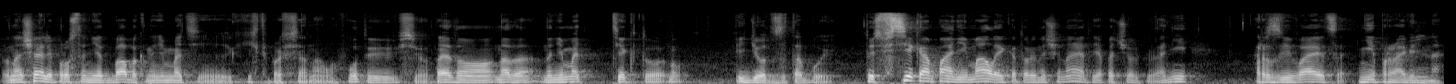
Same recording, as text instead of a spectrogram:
Вначале просто нет бабок нанимать каких-то профессионалов, вот и все. Поэтому надо нанимать те, кто ну, идет за тобой. То есть все компании малые, которые начинают, я подчеркиваю, они развиваются неправильно.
